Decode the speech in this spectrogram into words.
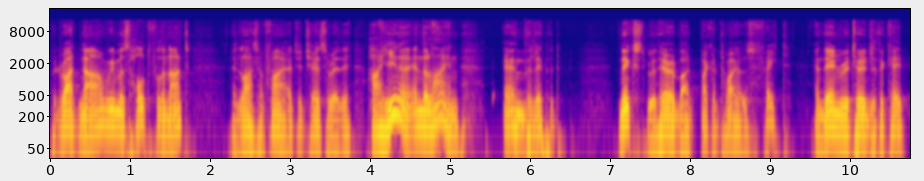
But right now, we must halt for the night and light a fire to chase away the hyena and the lion and the leopard. Next, we'll hear about Pakatwayo's fate and then return to the Cape.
